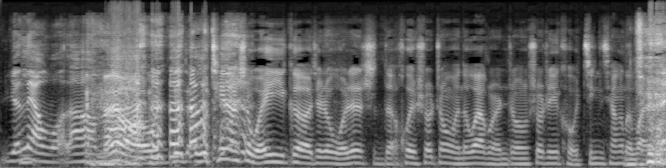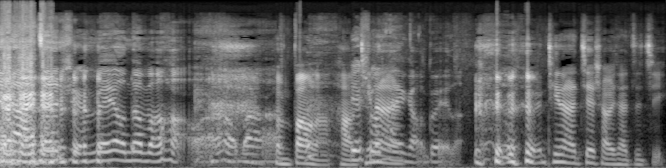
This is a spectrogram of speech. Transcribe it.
原谅我了，好吗？没有，我我听的是唯一一个，就是我认识的会说中文的外国人中，说着一口京腔的外国人，真是没有那么好啊，好吧？很棒了，好，Tina 太高贵了。Tina 介绍一下自己。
